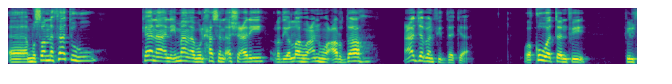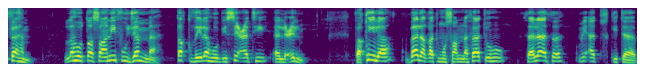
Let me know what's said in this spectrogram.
آه، مصنفاته كان الإمام أبو الحسن الأشعري رضي الله عنه عرضاه عجبا في الذكاء وقوة في في الفهم. له تصانيف جمة تقضي له بسعة العلم. فقيل بلغت مصنفاته ثلاثمائة كتاب.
